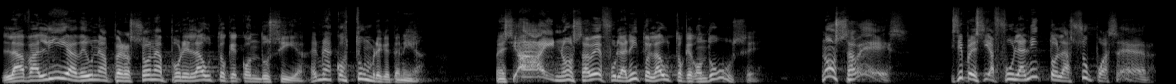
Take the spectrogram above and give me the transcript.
la valía de una persona por el auto que conducía. Era una costumbre que tenía. Me decía, ay, no sabes, fulanito, el auto que conduce. No sabes. Y siempre decía, fulanito la supo hacer.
